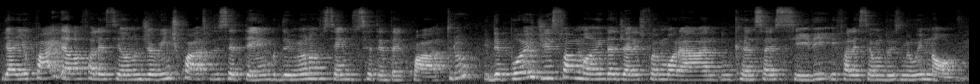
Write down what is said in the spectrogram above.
E aí o pai dela faleceu no dia 24 de setembro de 1974. E depois disso a mãe da Janet foi morar em Kansas City e faleceu em 2009.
